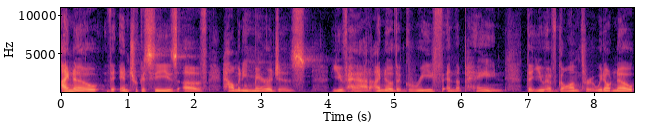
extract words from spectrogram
I know the intricacies of how many marriages you've had. I know the grief and the pain that you have gone through. We don't know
